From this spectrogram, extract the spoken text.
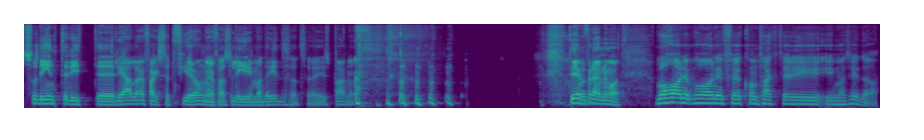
Så det är inte ditt... eh, Real har jag faktiskt sett fyra gånger fast det ligger i Madrid, så att säga, i Spanien. det är på den nivån. Vad har ni, vad har ni för kontakter i, i Madrid då?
